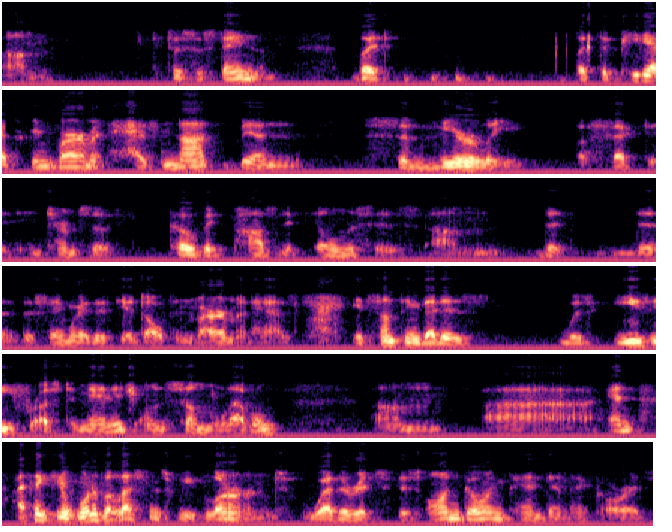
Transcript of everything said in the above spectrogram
um, to sustain them. But but the pediatric environment has not been severely affected in terms of COVID positive illnesses um, the, the, the same way that the adult environment has. It's something that is was easy for us to manage on some level. Um, uh, and I think you know one of the lessons we've learned, whether it's this ongoing pandemic or it's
